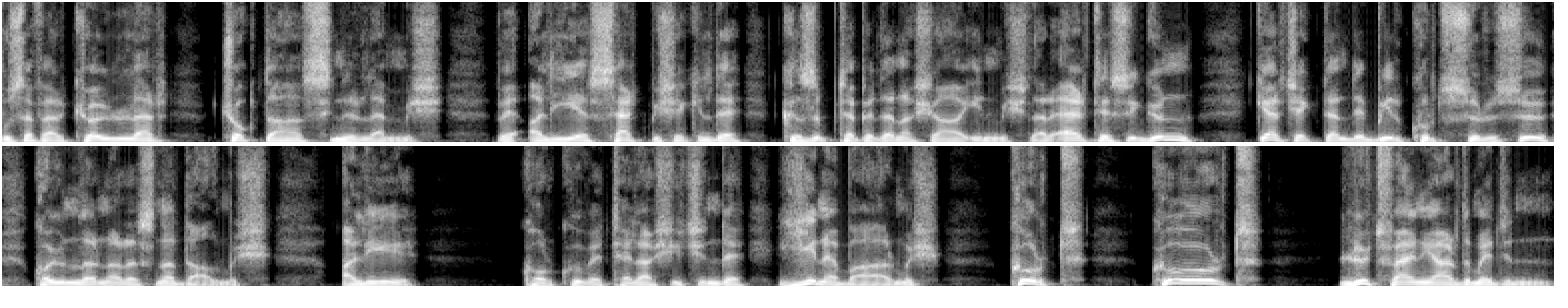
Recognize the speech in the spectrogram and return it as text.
Bu sefer köylüler çok daha sinirlenmiş ve Ali'ye sert bir şekilde kızıp tepeden aşağı inmişler. Ertesi gün gerçekten de bir kurt sürüsü koyunların arasına dalmış. Ali korku ve telaş içinde yine bağırmış. Kurt, kurt, lütfen yardım edin.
